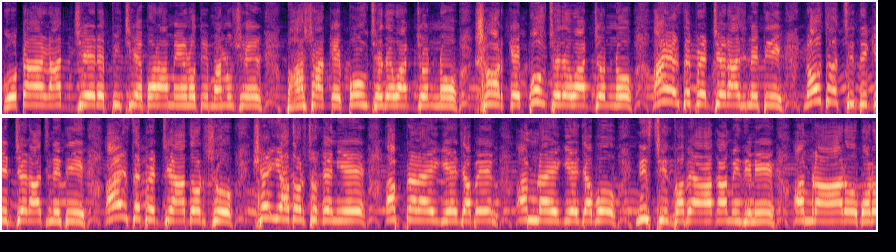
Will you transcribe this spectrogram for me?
গোটা রাজ্যের পিছিয়ে পড়া মেহনতি মানুষের ভাষাকে পৌঁছে দেওয়ার জন্য, স্বরকে পৌঁছে দেওয়ার জন্য, আইএসএফের যে রাজনীতি নৌসাদ সিদ্দিকির যে রাজনীতি, আইএসএফের যে আদর্শ সেই আদর্শকে নিয়ে আপনারা এগিয়ে যাবেন, আমরা এগিয়ে যাব। নিশ্চিতভাবে আগামী দিনে আমরা আরও বড়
